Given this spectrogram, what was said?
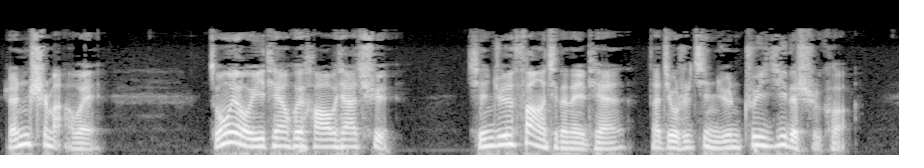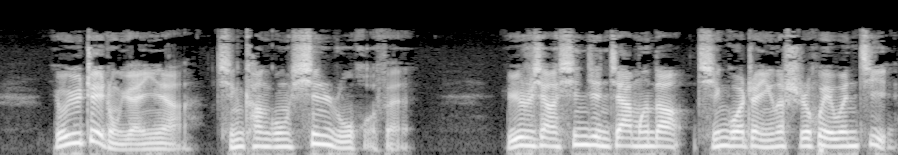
人吃马喂，总有一天会耗不下去。秦军放弃的那天，那就是晋军追击的时刻。由于这种原因啊，秦康公心如火焚，于是向新晋加盟到秦国阵营的石惠问计。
